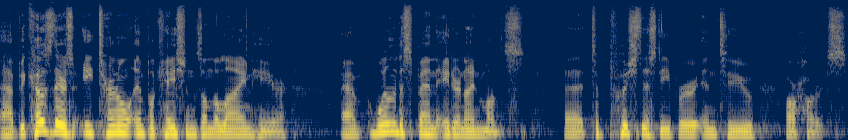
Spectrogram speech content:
uh, because there's eternal implications on the line here, um, I'm willing to spend eight or nine months uh, to push this deeper into our hearts.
